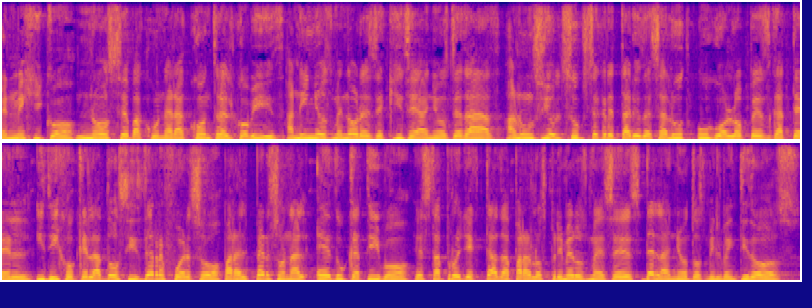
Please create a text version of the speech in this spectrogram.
En México no se vacunará contra el COVID a niños menores de 15 años de edad, anunció el subsecretario de Salud Hugo López Gatel y dijo que la dosis de refuerzo para el personal educativo está proyectada para los primeros meses del año 2022.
